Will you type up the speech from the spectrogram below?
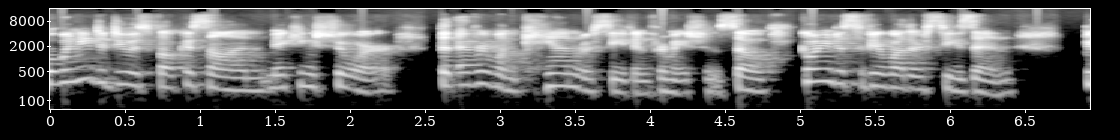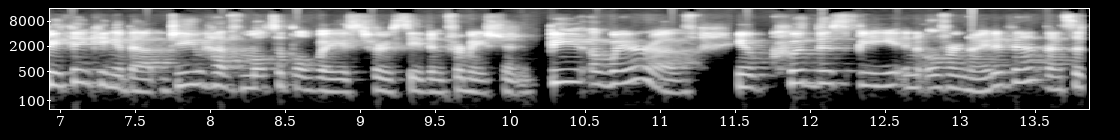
What we need to do is focus on making sure that everyone can receive information. So going into severe weather season, be thinking about do you have multiple ways to receive information be aware of you know could this be an overnight event that's a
